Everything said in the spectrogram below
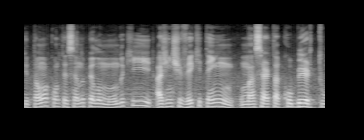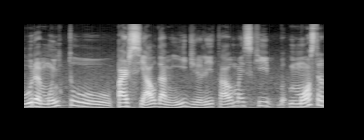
estão acontecendo pelo mundo que a gente vê que tem uma certa cobertura muito parcial da mídia ali e tal, mas que mostra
